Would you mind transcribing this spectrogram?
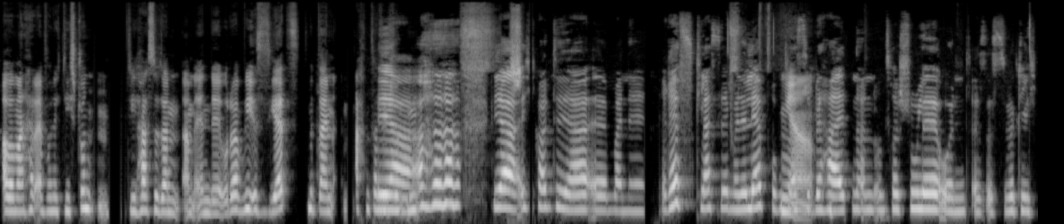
Aber man hat einfach nicht die Stunden. Die hast du dann am Ende, oder? Wie ist es jetzt mit deinen 28 ja. Stunden? ja, ich konnte ja äh, meine Refs-Klasse, meine Lehrprobenklasse ja. behalten an unserer Schule und es ist wirklich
